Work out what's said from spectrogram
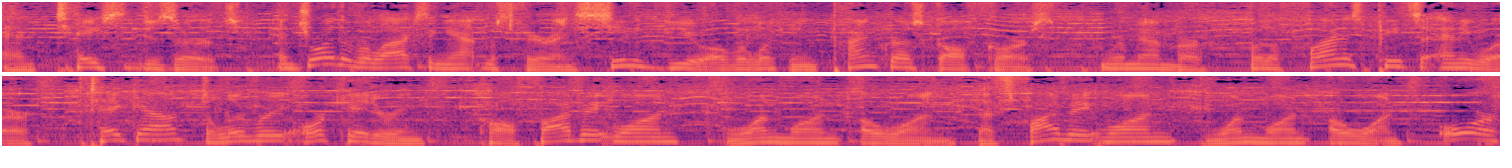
and tasty desserts. Enjoy the relaxing atmosphere and scenic view overlooking Pinecrest Golf Course. Remember, for the finest pizza anywhere, takeout, delivery, or catering, call 581-1101. That's 581-1101. Or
